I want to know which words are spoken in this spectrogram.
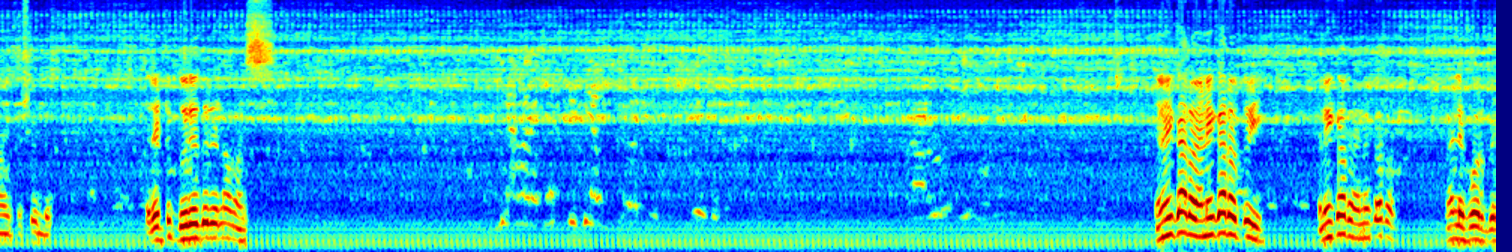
নাই তো শুধু এর একটু দূরে দূরে নামাইস এনে কারও এনে কারও তুই। এনে কারও এনে কারও। নাহলে পড়বে।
